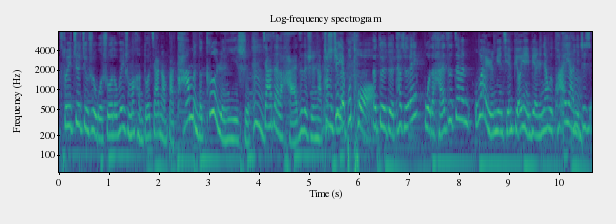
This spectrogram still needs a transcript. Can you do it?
所以这就是我说的，为什么很多家长把他们的个人意识加在了孩子的身上，他们这也不妥。呃，对对，他觉得哎，我的孩子在外外人面前表演一遍，人家会夸，哎呀，你这些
